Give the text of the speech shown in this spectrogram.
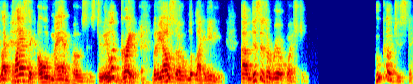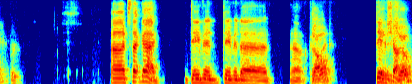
like classic old man poses too. He looked great, but he also looked like an idiot. Um, this is a real question. Who coaches Stanford? uh, it's that guy, David. David. Uh, oh Shaw? god, David, Shaw.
